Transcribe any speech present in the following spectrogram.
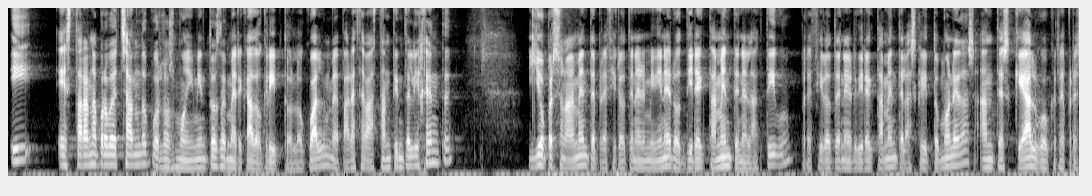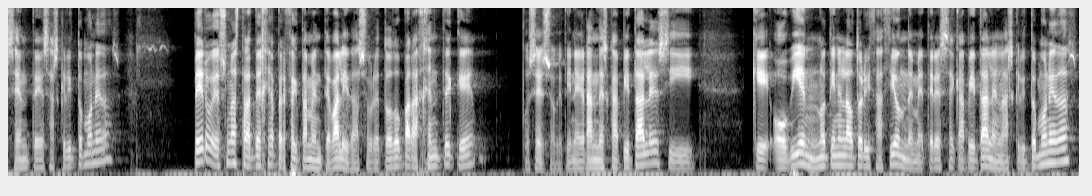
Y estarán aprovechando pues, los movimientos de mercado cripto, lo cual me parece bastante inteligente. Yo personalmente prefiero tener mi dinero directamente en el activo, prefiero tener directamente las criptomonedas antes que algo que represente esas criptomonedas. Pero es una estrategia perfectamente válida, sobre todo para gente que, pues eso, que tiene grandes capitales y que o bien no tienen la autorización de meter ese capital en las criptomonedas,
